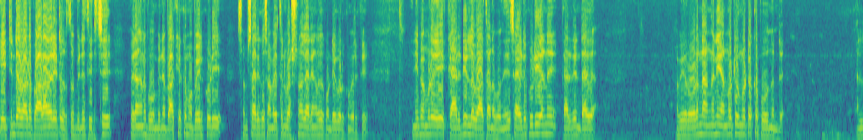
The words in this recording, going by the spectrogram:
ഗേറ്റിന്റെ അവിടെ പാറാവരായിട്ട് നിർത്തും. പിന്നെ തിരിച്ച് ഇവരങ്ങനെ പോകും. പിന്നെ ബാക്കിയൊക്കെ മൊബൈൽ കൂടി സംസാരിക്കുന്ന സമയത്തിന് ഭക്ഷണ കാര്യങ്ങളൊക്കെ കൊണ്ടുപോയി കൊടുക്കും ഇവർക്ക്. ഇനിയിപ്പോൾ നമ്മൾ ഈ കരടിയുള്ള ഭാഗത്താണ് പോകുന്നത്. ഈ സൈഡിൽ കൂടിയാണ് കരടി ഉണ്ടാകുക അപ്പോൾ ഈ റോഡിന് അങ്ങനെ അങ്ങോട്ടും ഇങ്ങോട്ടൊക്കെ പോകുന്നുണ്ട്. നല്ല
